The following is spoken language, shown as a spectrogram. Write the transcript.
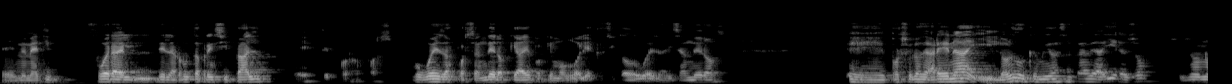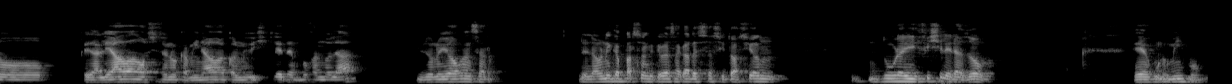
eh, me metí fuera de la ruta principal este, por, por- por huellas, por senderos que hay, porque Mongolia es casi todo huellas y senderos, eh, por suelos de arena, y lo único que me iba a sacar de ahí era yo. Si yo no pedaleaba o si yo no caminaba con mi bicicleta empujándola, yo no iba a avanzar. La única persona que te iba a sacar de esa situación dura y difícil era yo. Es uno mismo.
